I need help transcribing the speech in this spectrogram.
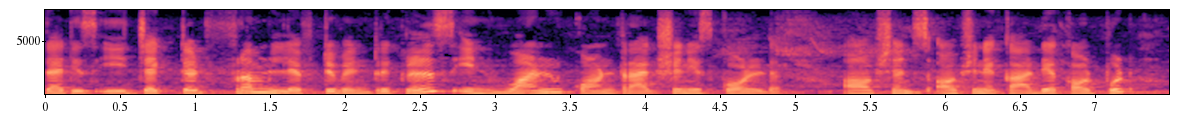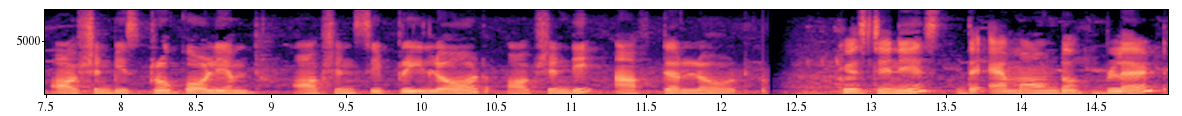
that is ejected from left ventricles in one contraction is called options. Option a cardiac output. Option b stroke volume. Option c preload. Option d afterload. Question is the amount of blood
